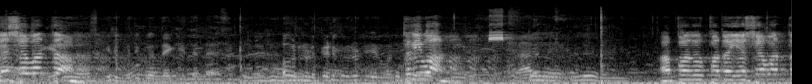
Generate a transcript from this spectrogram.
ಯಶವಂತ. ತ್ರಿವಾನ್ ಅಪರೂಪದ ಯಶವಂತ.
